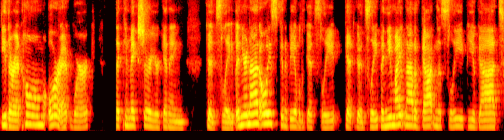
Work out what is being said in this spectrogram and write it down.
either at home or at work that can make sure you're getting good sleep and you're not always going to be able to get sleep get good sleep and you might not have gotten the sleep you got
